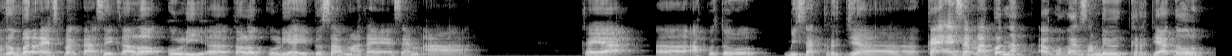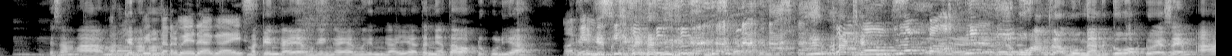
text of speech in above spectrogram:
Aku berekspektasi kalau kuliah kalau kuliah itu sama kayak SMA kayak eh, aku tuh bisa kerja. Kayak SMA aku aku kan sambil kerja tuh. SMA makin orang lama beda guys. makin kaya makin kaya makin kaya. Ternyata waktu kuliah makin Makin miskin. Makin miskin. makin Iya, banget iya, iya. uang tabunganku waktu SMA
